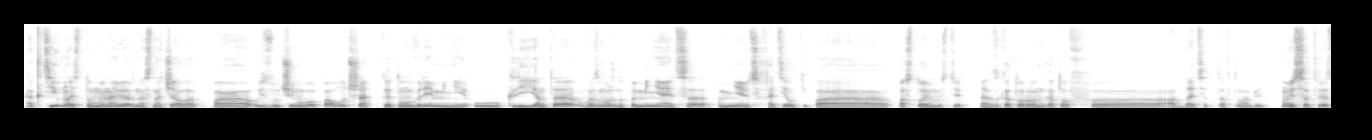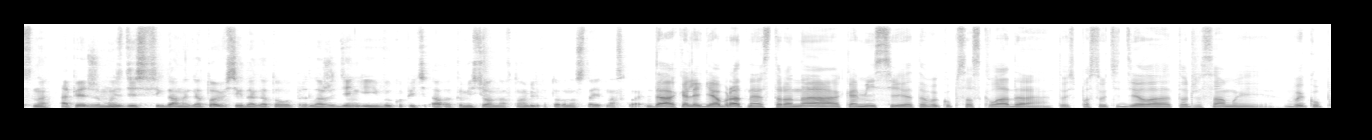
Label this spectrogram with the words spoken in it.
активность, то мы, наверное, сначала поизучим его получше. К этому времени у клиента, возможно, поменяется, поменяются хотелки по, по стоимости, э, за которую он готов э, отдать этот автомобиль. Ну и, соответственно, опять же, мы здесь всегда на готове, всегда готовы предложить деньги и выкупить а, комиссионный автомобиль, который у нас стоит на складе. Да, коллеги, обратная сторона комиссии – это выкуп со склада. То есть, по сути дела, тот же самый выкуп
